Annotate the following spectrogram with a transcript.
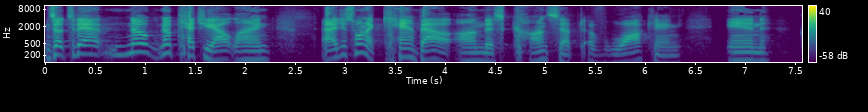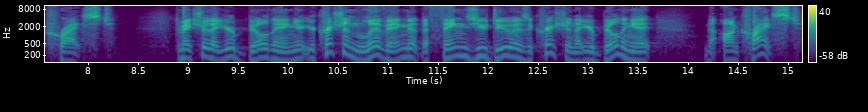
And so today, no, no catchy outline. I just want to camp out on this concept of walking in Christ to make sure that you're building your, your, Christian living, that the things you do as a Christian, that you're building it on Christ.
